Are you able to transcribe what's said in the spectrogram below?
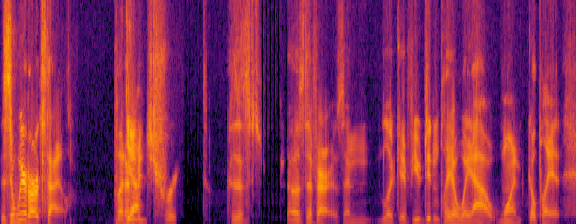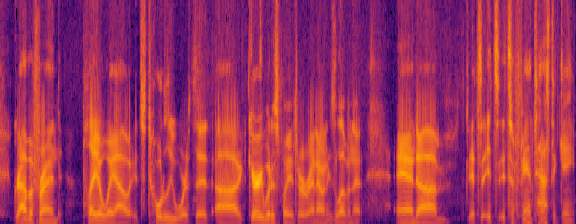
This is a weird art style. but Yeah. I'm intrigued because it's the Fares. And look, if you didn't play A Way Out, one, go play it. Grab a friend, play A Way Out. It's totally worth it. Uh, Gary Wood is playing through it right now, and he's loving it. And um, it's it's it's a fantastic game.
